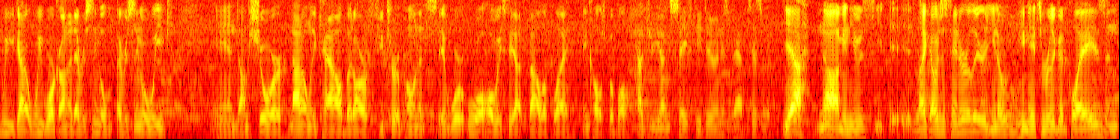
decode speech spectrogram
We got we work on it every single every single week. And I'm sure not only Cal, but our future opponents, it, we'll, we'll always see that style of play in college football. How'd your young safety do in his baptism? Yeah, no, I mean, he was, like I was just saying earlier, you know, he made some really good plays and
